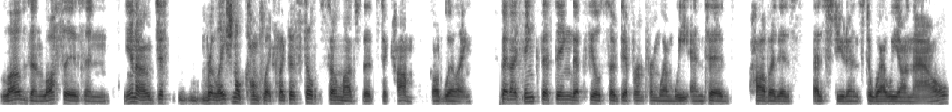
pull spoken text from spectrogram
loves and losses and, you know, just relational conflicts. Like there's still so much that's to come, God willing. But I think the thing that feels so different from when we entered Harvard as as students to where we are now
